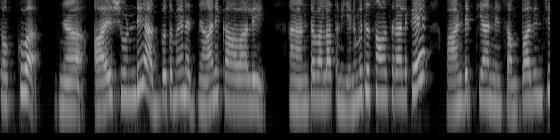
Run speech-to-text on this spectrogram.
తక్కువ జ్ఞా ఆయుష్ ఉండి అద్భుతమైన జ్ఞాని కావాలి. అని అంట వల్ల అతను ఎనిమిది సంవత్సరాలకే పాండిత్యాన్ని సంపాదించి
